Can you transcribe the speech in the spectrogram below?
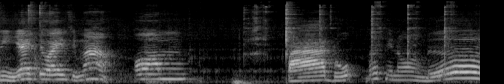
นี่ยายจอยสิมาออมปลาดุกเด้อพี่น้องเด้อ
